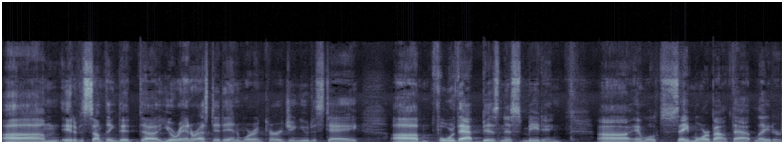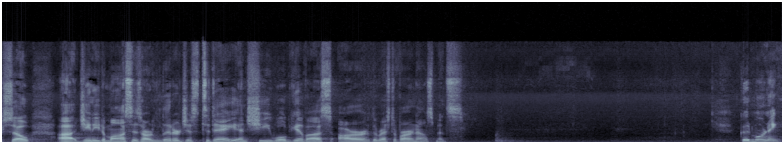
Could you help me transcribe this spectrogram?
Um, if it's something that uh, you're interested in, we're encouraging you to stay um, for that business meeting. Uh, and we'll say more about that later. So, uh, Jeannie DeMoss is our liturgist today, and she will give us our, the rest of our announcements. Good morning.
